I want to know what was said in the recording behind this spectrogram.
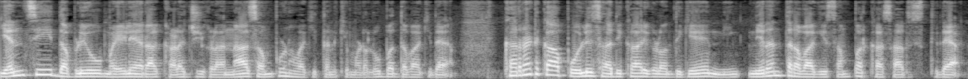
ಎನ್ಸಿಡಬ್ಲ್ಯೂ ಮಹಿಳೆಯರ ಕಾಳಜಿಗಳನ್ನು ಸಂಪೂರ್ಣವಾಗಿ ತನಿಖೆ ಮಾಡಲು ಬದ್ಧವಾಗಿದೆ. ಕರ್ನಾಟಕ ಪೊಲೀಸ್ ಅಧಿಕಾರಿಗಳೊಂದಿಗೆ ನಿರಂತರವಾಗಿ ಸಂಪರ್ಕ ಸಾಧಿಸುತ್ತಿದೆ.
